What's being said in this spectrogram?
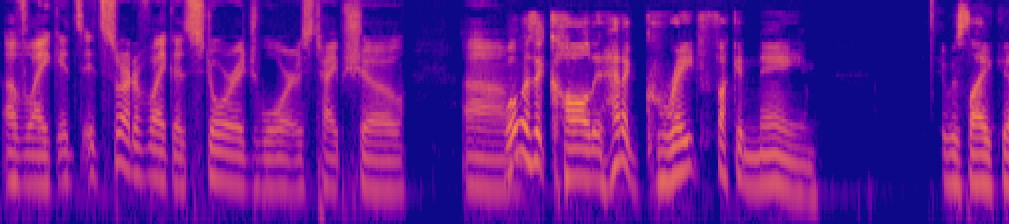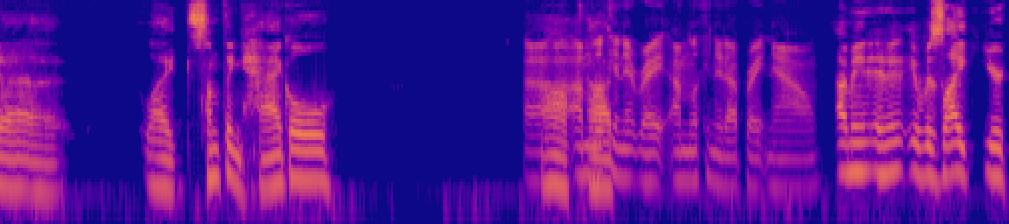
of like it's it's sort of like a storage wars type show. Um, what was it called? It had a great fucking name. It was like uh like something Haggle. Uh, Oh, I'm God. looking at right. I'm looking it up right now. I mean, and it, it was like your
